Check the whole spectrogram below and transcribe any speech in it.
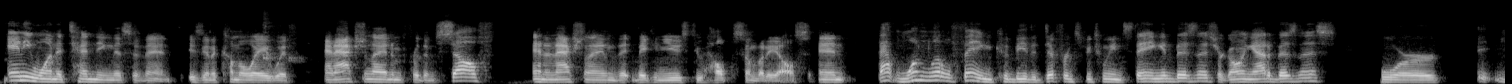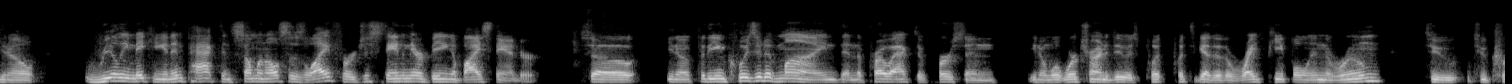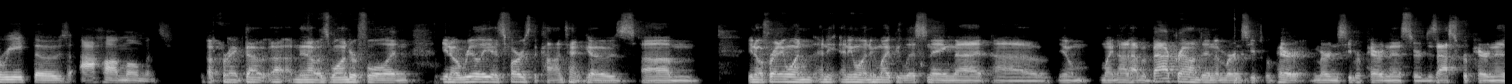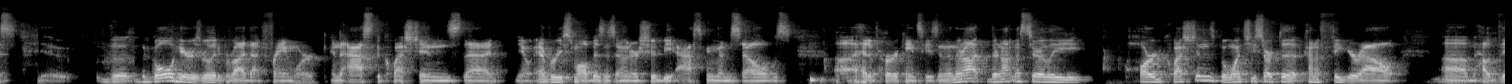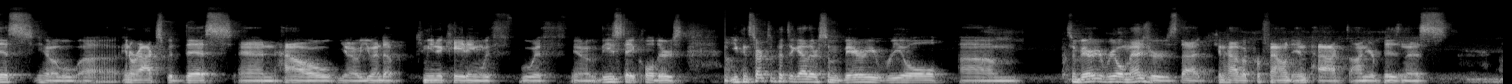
anyone attending this event is going to come away with an action item for themselves and an action item that they can use to help somebody else. And that one little thing could be the difference between staying in business or going out of business or, you know, really making an impact in someone else's life or just standing there being a bystander. So, you know, for the inquisitive mind and the proactive person, you know, what we're trying to do is put put together the right people in the room to to create those aha moments. Uh, Frank. That I mean, that was wonderful, and you know, really, as far as the content goes, um, you know, for anyone any, anyone who might be listening that uh, you know might not have a background in emergency prepare emergency preparedness or disaster preparedness. The the goal here is really to provide that framework and ask the questions that you know every small business owner should be asking themselves uh, ahead of hurricane season and they're not they're not necessarily hard questions but once you start to kind of figure out um, how this you know uh, interacts with this and how you know you end up communicating with with you know these stakeholders. You can start to put together some very real um, some very real measures that can have a profound impact on your business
